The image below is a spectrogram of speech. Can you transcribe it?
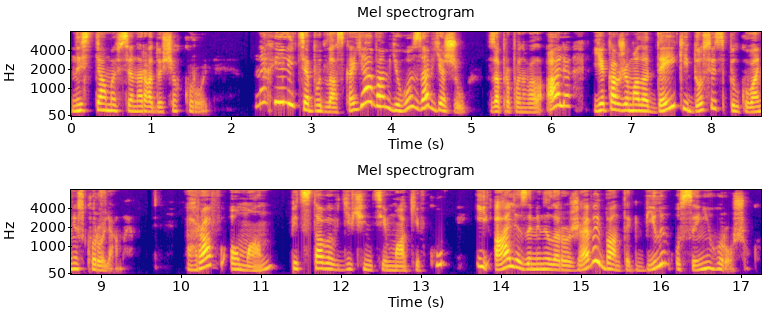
не стямився на радощах король. Нахиліться, будь ласка, я вам його зав'яжу, запропонувала Аля, яка вже мала деякий досвід спілкування з королями. Граф Оман підставив дівчинці маківку, і Аля замінила рожевий бантик білим у синій горошок.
